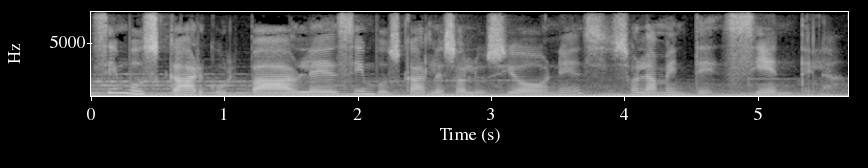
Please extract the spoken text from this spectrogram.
sin buscar culpables, sin buscarle soluciones, solamente siéntela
